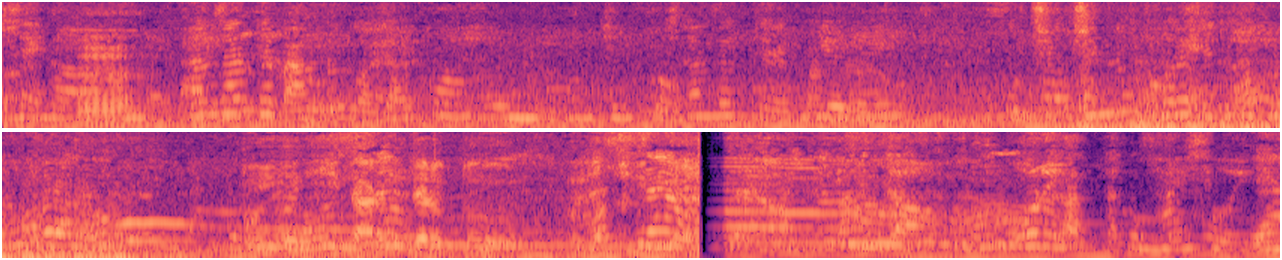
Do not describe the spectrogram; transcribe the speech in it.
산사태. 응. 산사태 막는 거야. 산사태 막는 거 집- 짓는 이건 이 나름대로 또 멋지네. 진짜 오래 갔다. 그 35일 야.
